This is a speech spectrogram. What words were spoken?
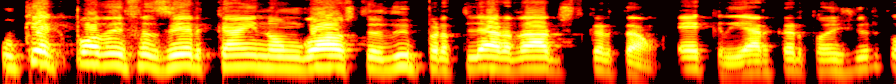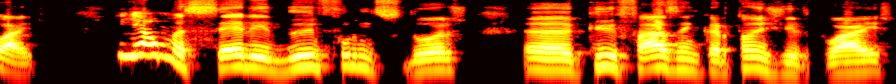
o que é que podem fazer quem não gosta de partilhar dados de cartão? É criar cartões virtuais. E há uma série de fornecedores uh, que fazem cartões virtuais,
